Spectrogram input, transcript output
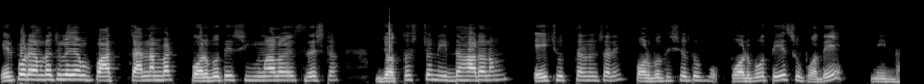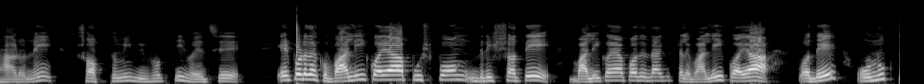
এরপরে আমরা চলে যাব পাঁচ, চার নাম্বার, পর্বতের হিমালয় শ্রেষ্ঠ। যথেষ্ট নির্ধারণম, এই সূত্রের অনুসারে পর্বতের পর্বতেষু পদে নির্ধারণে সপ্তমী বিভক্তি হয়েছে। এরপরে দেখো বালিকয়া পুষ্পং দৃশ্যতে। বালিকয়া পদে দেখ, তাহলে বালিকয়া পদে অনুক্ত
